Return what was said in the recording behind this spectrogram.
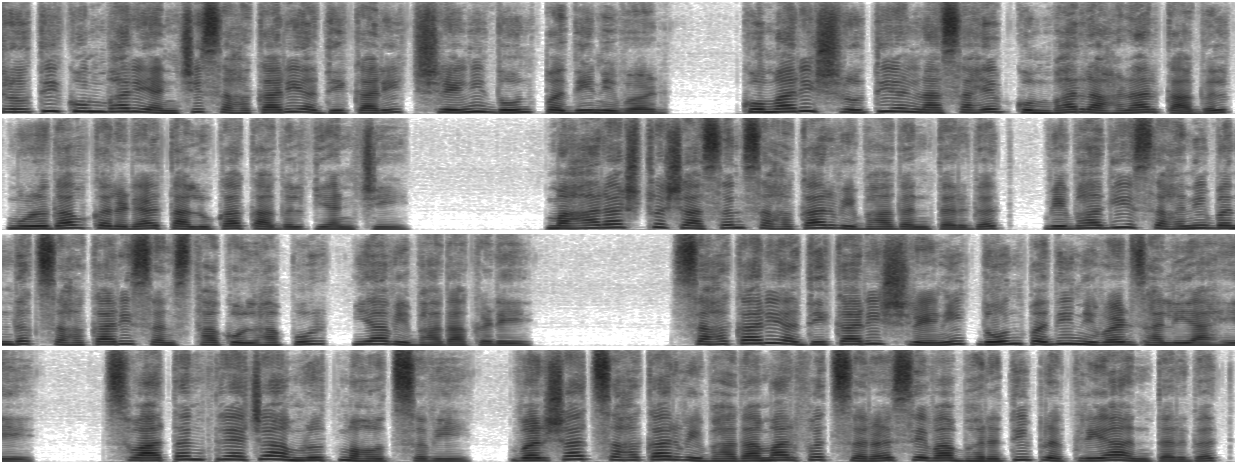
श्रुती कुंभार यांची सहकारी अधिकारी श्रेणी दोन पदी निवड. कुमारी श्रुती अण्णासाहेब कुंभार राहणार कागल मुळगाव करड्याळ तालुका कागल यांची. महाराष्ट्र शासन सहकार विभाग अंतर्गत विभागीय सहनिबंधक सहकारी संस्था कोल्हापूर या विभागाकडे. सहकारी अधिकारी श्रेणी दोन पदी निवड झाली आहे. स्वातंत्र्याच्या अमृत महोत्सवी वर्षात सहकार विभागामार्फत सरळ सेवा भरती प्रक्रिया अंतर्गत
